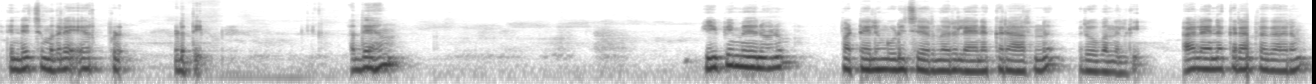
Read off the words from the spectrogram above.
ഇതിന്റെ ചുമതല ഏർപ്പെടുത്തി. അദ്ദേഹം വി പി മേനോനും പട്ടേലും കൂടി ചേർന്ന ഒരു ലയനക്കരാറിന് രൂപം നൽകി. ആ ലയനക്കരാർ പ്രകാരം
